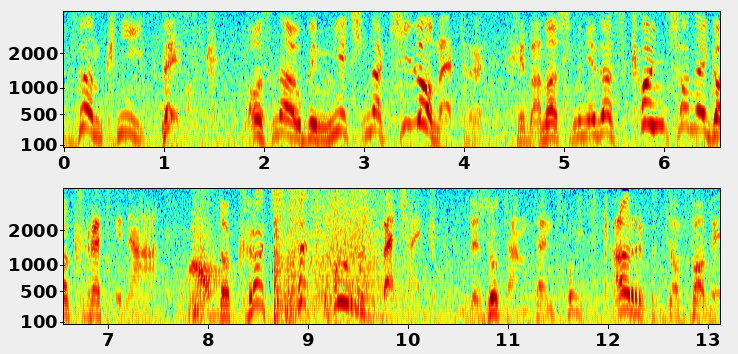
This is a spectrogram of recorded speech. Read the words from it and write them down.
Zamknij pysk! Poznałbym mieć na kilometr! Chyba masz mnie za skończonego kretyna! Dokroć se twór beczek! Wyrzucam ten twój skarb do wody,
